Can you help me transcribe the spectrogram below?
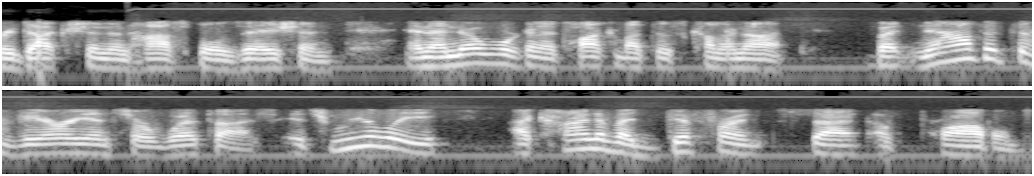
reduction in hospitalization. And I know we're going to talk about this coming up, but now that the variants are with us, it's really a kind of a different set of problems,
